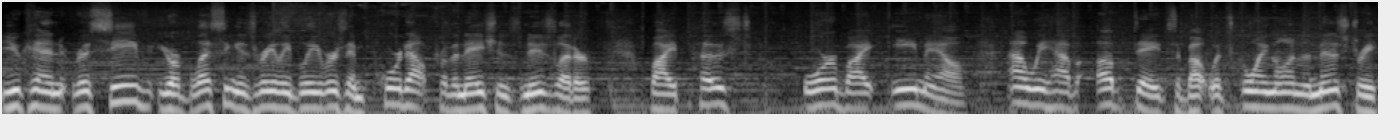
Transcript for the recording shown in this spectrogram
You can receive your Blessing Israeli Believers and Poured Out for the Nations newsletter by post or by email. Now we have updates about what's going on in the ministry,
